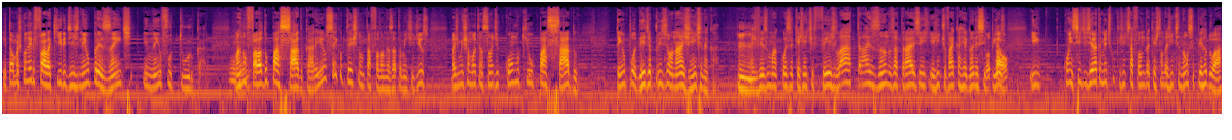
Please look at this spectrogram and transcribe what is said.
e tal. Mas quando ele fala aqui, ele diz nem o presente e nem o futuro, cara. Uhum. Mas não fala do passado, cara. E eu sei que o texto não está falando exatamente disso, mas me chamou a atenção de como que o passado tem o poder de aprisionar a gente, né, cara? Uhum. Às vezes uma coisa que a gente fez lá atrás, anos atrás, e a gente vai carregando esse Total. peso e coincide diretamente com o que a gente está falando da questão da gente não se perdoar.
